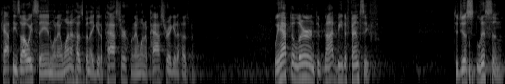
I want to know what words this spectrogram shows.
Kathy's always saying, when I want a husband, I get a pastor. When I want a pastor, I get a husband. We have to learn to not be defensive, to just listen,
